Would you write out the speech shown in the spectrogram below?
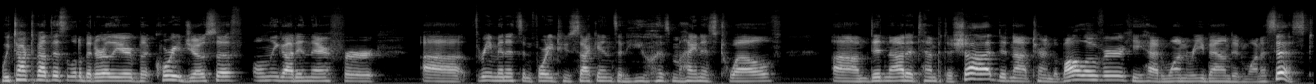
we talked about this a little bit earlier, but Cory Joseph only got in there for uh, three minutes and 42 seconds, and he was minus 12. Um, did not attempt a shot, did not turn the ball over. He had one rebound and one assist.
